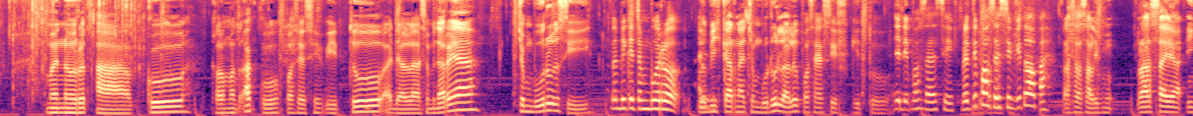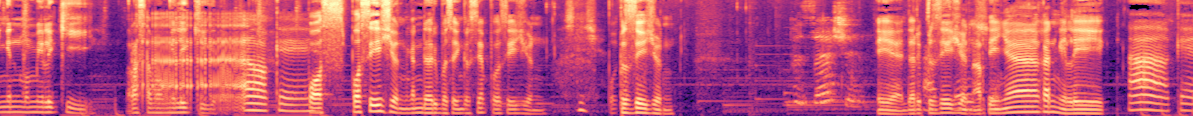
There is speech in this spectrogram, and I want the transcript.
Menurut aku, kalau menurut aku posesif itu adalah sebenarnya cemburu sih. Lebih ke cemburu. Lebih karena cemburu lalu posesif gitu. Jadi posesif. Berarti posesif itu apa? Rasa saling rasa yang ingin memiliki, rasa memiliki gitu. Ah, Oke. Pos possession kan dari bahasa Inggrisnya possession. Possession. Iya, dari possession artinya kan milik. Ah, oke.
